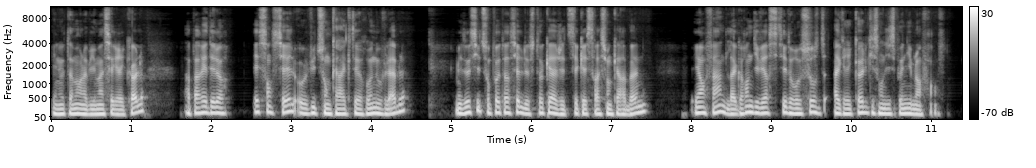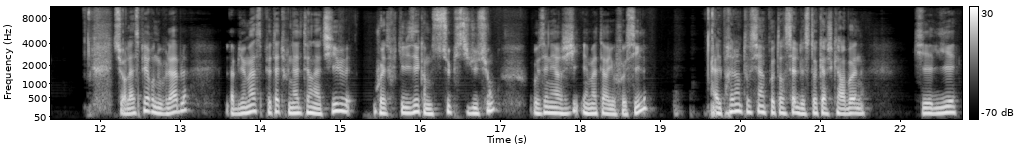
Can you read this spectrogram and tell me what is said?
et notamment la biomasse agricole, apparaît dès lors essentielle au vu de son caractère renouvelable, mais aussi de son potentiel de stockage et de séquestration carbone, et enfin de la grande diversité de ressources agricoles qui sont disponibles en France. Sur l'aspect renouvelable, la biomasse peut être une alternative ou être utilisée comme substitution aux énergies et matériaux fossiles, elle présente aussi un potentiel de stockage carbone qui est lié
